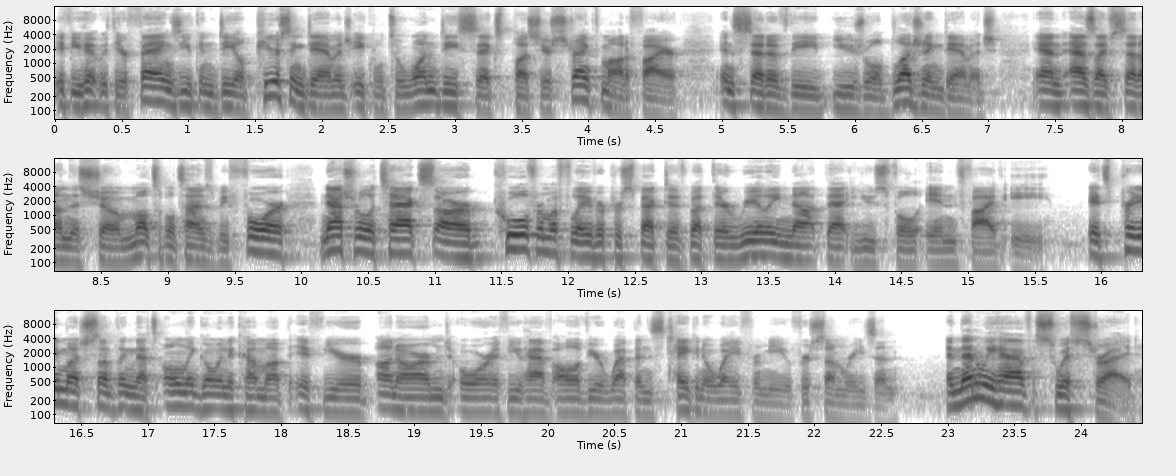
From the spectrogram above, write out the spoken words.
If you hit with your fangs, you can deal piercing damage equal to 1d6 plus your strength modifier, instead of the usual bludgeoning damage. And as I've said on this show multiple times before, natural attacks are cool from a flavor perspective, but they're really not that useful in 5e. It's pretty much something that's only going to come up if you're unarmed or if you have all of your weapons taken away from you for some reason. And then we have Swift Stride.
